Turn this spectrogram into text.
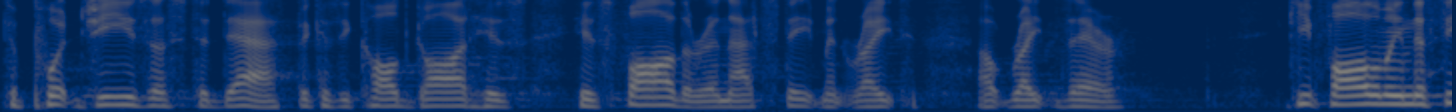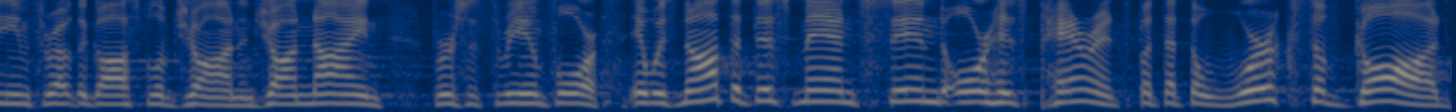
to put Jesus to death because he called God his, his father in that statement right, uh, right there. Keep following the theme throughout the Gospel of John. In John 9, verses 3 and 4, it was not that this man sinned or his parents, but that the works of God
